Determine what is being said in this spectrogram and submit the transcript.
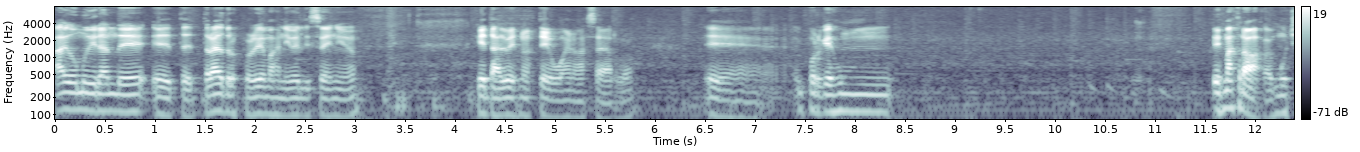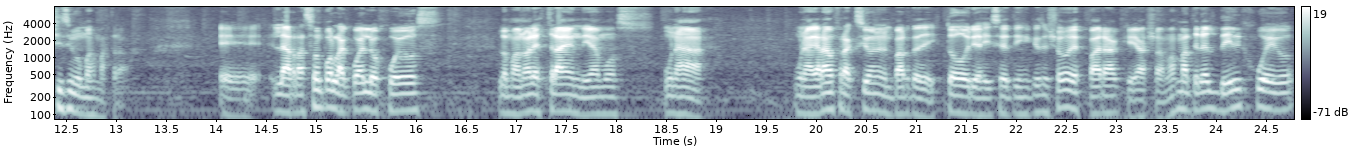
algo muy grande eh, te trae otros problemas a nivel diseño que tal vez no esté bueno hacerlo. Eh, porque es un... Es más trabajo, es muchísimo más más trabajo. Eh, la razón por la cual los juegos, los manuales traen, digamos, una, una gran fracción en parte de historias y settings y qué sé yo, es para que haya más material del juego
